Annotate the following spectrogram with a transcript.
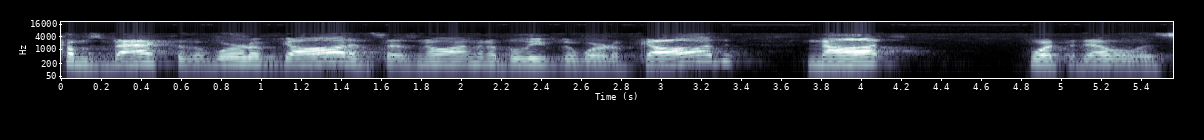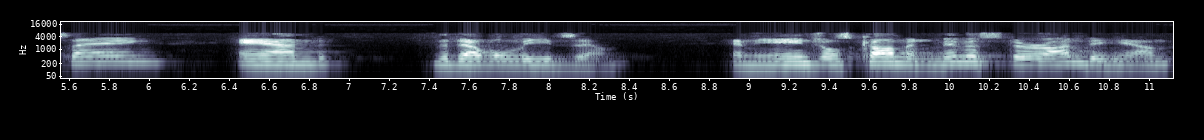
comes back to the Word of God and says, no, I'm going to believe the Word of God, not what the devil is saying, and the devil leaves him. And the angels come and minister unto him.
